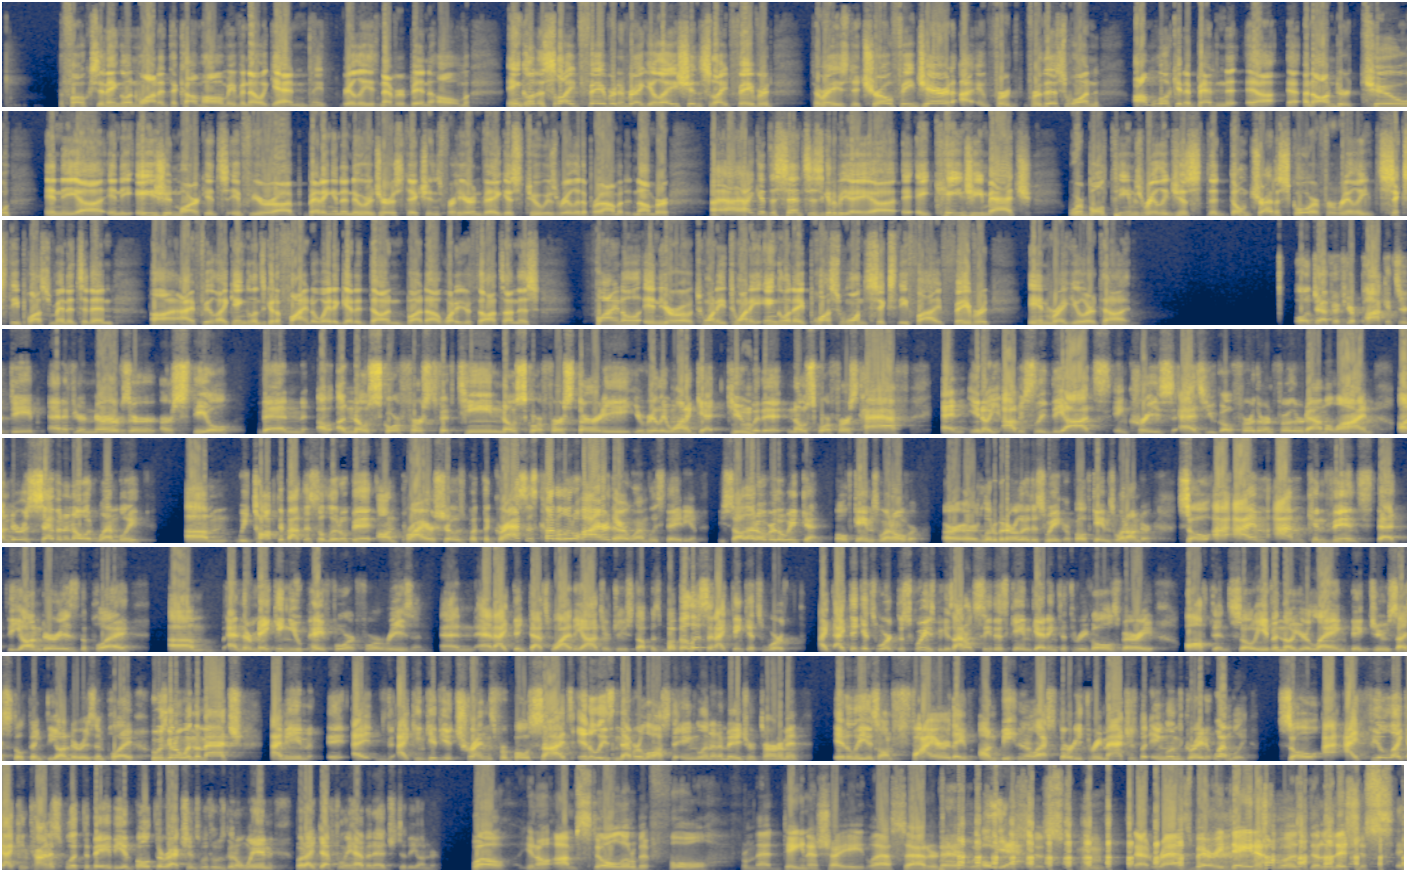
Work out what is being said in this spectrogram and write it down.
folks in England wanted to come home, even though, again, they really has never been home. England a slight favorite in regulation, slight favorite to raise the trophy. Jared, I, for for this one, I'm looking at betting uh, an under two in the uh, in the Asian markets. If you're uh, betting in the newer jurisdictions, for here in Vegas, two is really the predominant number. I, I get the sense it's going to be a, uh, a cagey match where both teams really just don't try to score for really 60 plus minutes. And then uh, I feel like England's going to find a way to get it done. But uh, what are your thoughts on this final in Euro 2020? England a plus 165 favorite in regular time. Well, Jeff, if your pockets are deep and if your nerves are, are steel, then a, a, no score first 15, no score first 30. You really want to get cute mm-hmm. with it. No score first half. And, you know, obviously the odds increase as you go further and further down the line. Under a 7 0 at Wembley. Um, we talked about this a little bit on prior shows, but the grass is cut a little higher there at Wembley Stadium. You saw that over the weekend. Both games went over, or, or a little bit earlier this week, or both games went under. So I, I'm I'm convinced that the under is the play. Um, and they're making you pay for it for a reason, and and I think that's why the odds are juiced up. As but but listen, I think it's worth I, I, think it's worth the squeeze because I don't see this game getting to three goals very often. So even though you're laying big juice, I still think the under is in play. Who's going to win the match? I mean, it, I, I can give you trends for both sides. Italy's never lost to England in a major tournament. Italy is on fire. They've unbeaten in their last 33 matches, but England's great at Wembley. So I, I feel like I can kind of split the baby in both directions with who's going to win, but I definitely have an edge to the under. Well, you know, I'm still a little bit full from that Danish I ate last Saturday. Which oh yeah, just, mm, that raspberry Danish was delicious.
